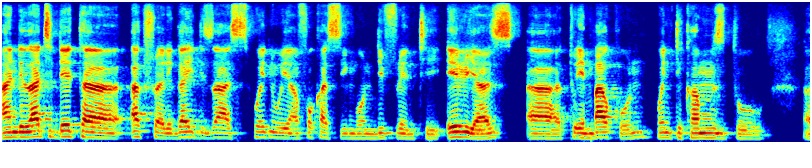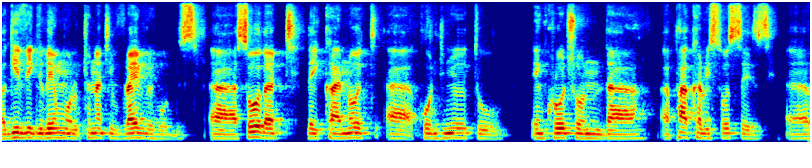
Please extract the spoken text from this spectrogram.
And that data actually guides us when we are focusing on different areas to embark on when it comes to uh, giving them alternative livelihoods uh, so that they cannot uh, continue to encroach on the uh, park resources, uh,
